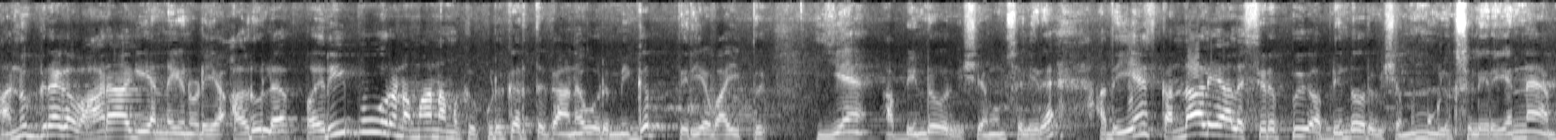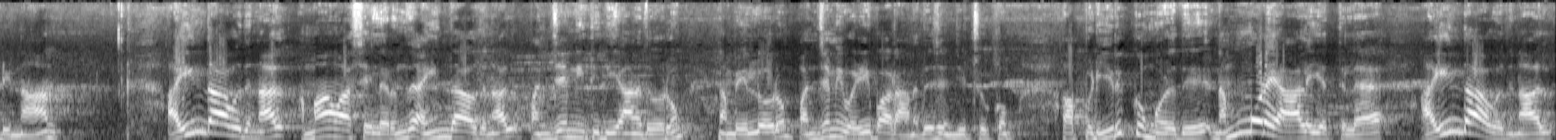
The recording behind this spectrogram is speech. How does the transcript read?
அனுக்கிரக வாராகி அன்னையினுடைய அருளை பரிபூரணமாக நமக்கு கொடுக்கறதுக்கான ஒரு மிகப்பெரிய வாய்ப்பு. ஏன்? அப்படின்ற ஒரு விஷயமும் சொல்லிடுறேன். அது ஏன் கந்தாலயால சிறப்பு அப்படின்ற ஒரு விஷயமும் உங்களுக்கு சொல்லிடுறேன் என்ன அப்படின்னா ஐந்தாவது நாள் அமாவாசையிலிருந்து ஐந்தாவது நாள் பஞ்சமி திதியானது வரும். நம்ம எல்லோரும் பஞ்சமி வழிபாடானது செஞ்சிட்ருக்கோம். அப்படி இருக்கும் பொழுது நம்முடைய ஆலயத்தில் ஐந்தாவது நாள்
